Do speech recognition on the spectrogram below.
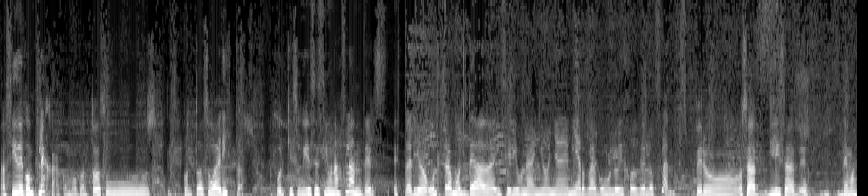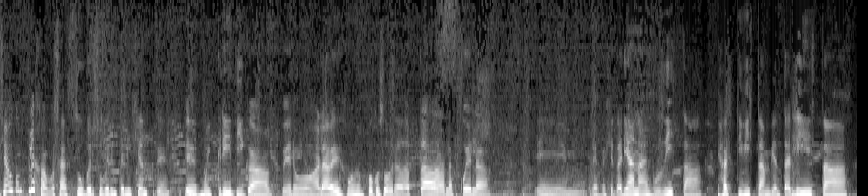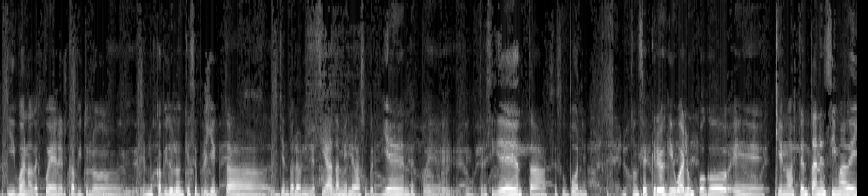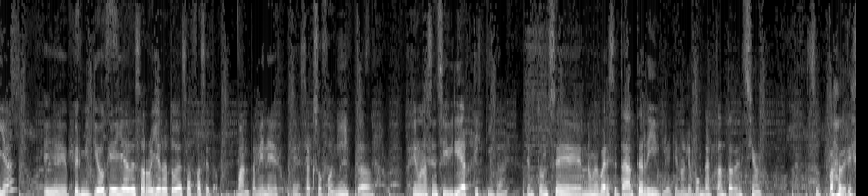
así de compleja, como con todas sus, con todas sus aristas. Porque si hubiese sido una Flanders, estaría ultra moldeada y sería una ñoña de mierda como los hijos de los Flanders. Pero, o sea, Lisa es demasiado compleja, o sea, es súper, súper inteligente, es muy crítica, pero a la vez un poco sobreadaptada a la escuela. Eh, es vegetariana, es budista, es activista ambientalista y bueno, después en el capítulo, en los capítulos en que se proyecta yendo a la universidad también le va súper bien, después es presidenta, se supone. Entonces creo que igual un poco eh, que no estén tan encima de ella eh, permitió que ella desarrollara todas esas facetas. Bueno, también es, es saxofonista, tiene una sensibilidad artística, entonces no me parece tan terrible que no le pongan tanta atención sus padres.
